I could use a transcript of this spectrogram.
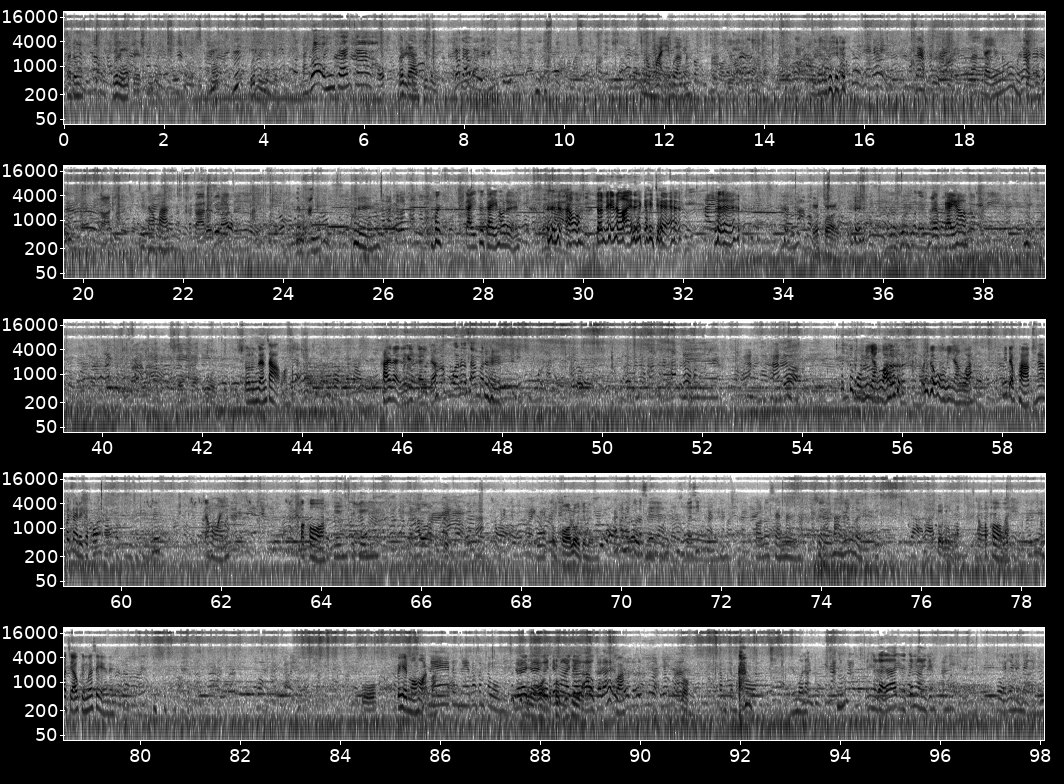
ปลาดูเพื่อนว่าแกเนาะเพื่อนว่าแกโลมึงแสนเก้าเบิดแล้วคิดมันแล้วแล้วไป หน่อให ม่เบืองนะแต่ยังน้องมากินเลยมีตาปากอากาศได้สลัดนั่นอันนี้โอ้ยไก่คือไก่เขาเลย เอาต้นน้อยๆเลยไก่แจ๋เสือฝ่ายแบบไก่เขา เสือฝ่าย โอ้ย ตัวหนึ่งแสนสามอะขายไหนเลยเด็กไก่จ้ะบัวเลิกซ้ำมามันคือบ่มีหยังวะ มันคือบ่มีหยังวะ มีแต่ผักนางไปใส่เลยจะคล้องเขานี่แต่หอยปลาคอเก่งเก่ง ต้องคอโลดจังเนี่ยอันนี้ตัวละแสนตัวสิบพันคอโลแสนหนึ่งถึงบ้านยังเลยตัวหนึงเอาปลาคอไปเอาปลาเจียวขึ้นเมื่อเสียเนี่ยโอ้ไปเห็นหมอหอดปะแม่ตึงแม่ต้องซ้ำตูมเดี๋ยวเดี๋ยวจะมาเจอเอาก็ได้วะเนาะทำจำเอาเห็นบ่น่ะเป็นยังไงได้จะมาจังอันนี้ โอ้ยนี่มาดู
